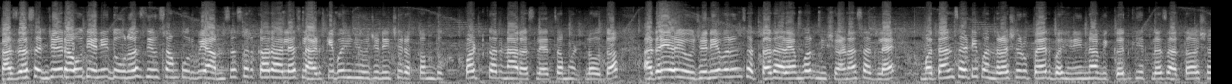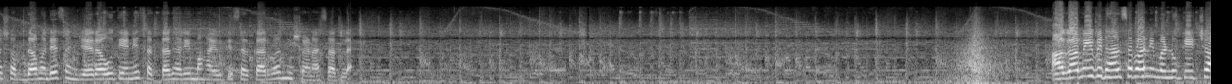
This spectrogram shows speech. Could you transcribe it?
खासदार संजय राऊत यांनी दोनच दिवसांपूर्वी आमचं सरकार आल्यास लाडकी बहीण योजनेची रक्कम दुप्पट करणार असल्याचं म्हटलं होतं. आता या योजनेवरून सत्ताधाऱ्यांवर निशाणा साधलाय. मतांसाठी पंधराशे रुपयात बहिणींना विकत घेतलं जातं अशा शब्दामध्ये संजय राऊत यांनी सत्ताधारी महायुती सरकारवर निशाणा साधलाय. आगामी विधानसभा निवडणुकीच्या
